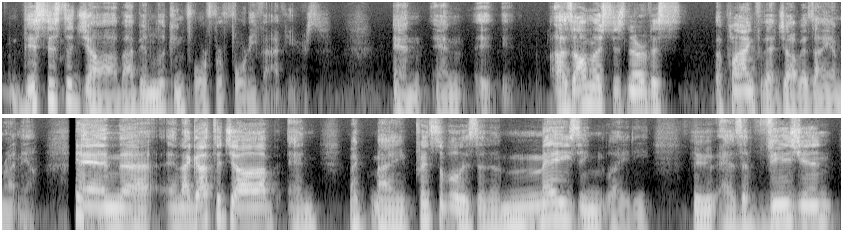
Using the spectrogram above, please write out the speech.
"This is the job I've been looking for for 45 years." And and it, it, I was almost as nervous applying for that job as I am right now. and uh, and I got the job, and my, my principal is an amazing lady who has a vision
